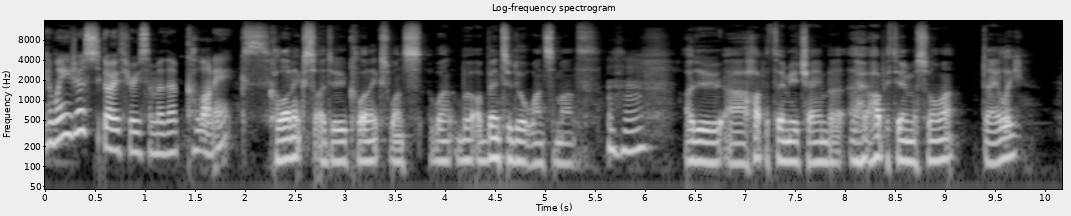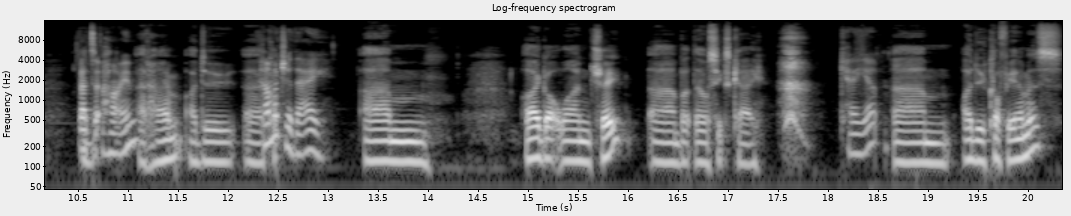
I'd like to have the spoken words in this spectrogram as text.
Can we just go through some of the colonics? Colonics, I do colonics once. One, well, I've been to do it once a month. Mm-hmm. I do uh, hypothermia chamber, uh, hypothermia sauna daily That's at home. at home. I do. Uh, How much are they? Um, I got one cheap, uh, but they were six k. Okay, yep. Um, I do coffee enemas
